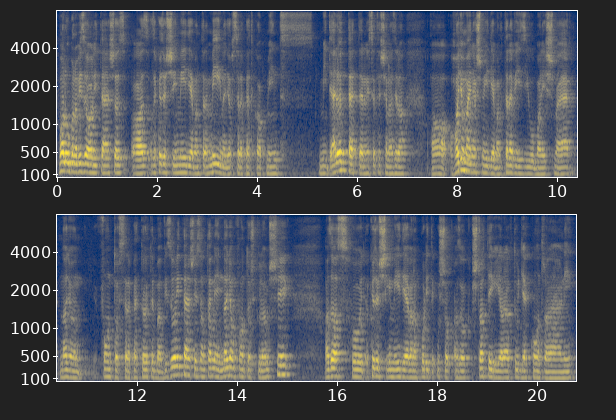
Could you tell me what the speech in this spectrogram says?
Valóban a vizualitás az, az, az a közösségi médiában talán még nagyobb szerepet kap, mint mint előtte, természetesen azért a, a, hagyományos médiában, a televízióban is már nagyon fontos szerepet töltött be a vizualitás, viszont ami egy nagyon fontos különbség, az az, hogy a közösségi médiában a politikusok azok stratégiailag tudják kontrollálni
